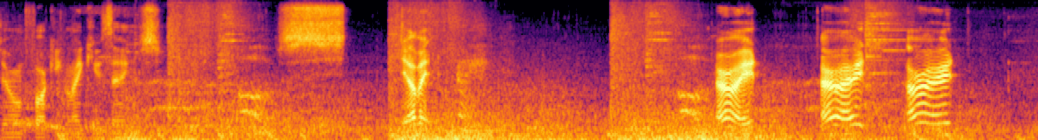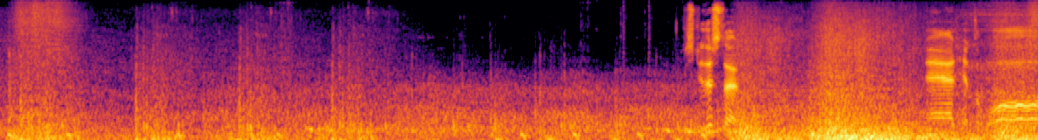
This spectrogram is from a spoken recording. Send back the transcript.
Don't fucking like you things. Stop it. Alright. Alright. Alright. Let's do this then. And hit the wall.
